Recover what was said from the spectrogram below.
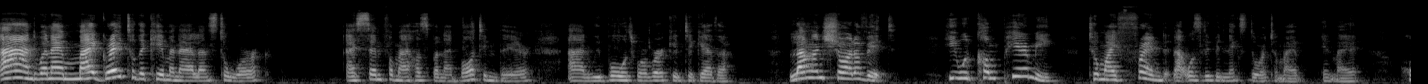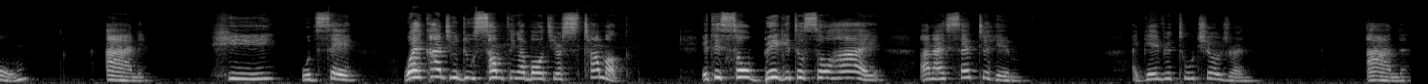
And when I migrate to the Cayman Islands to work, I sent for my husband. I bought him there and we both were working together. Long and short of it, he would compare me to my friend that was living next door to my in my home. And he would say, why can't you do something about your stomach? It is so big, it is so high. And I said to him, I gave you two children and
